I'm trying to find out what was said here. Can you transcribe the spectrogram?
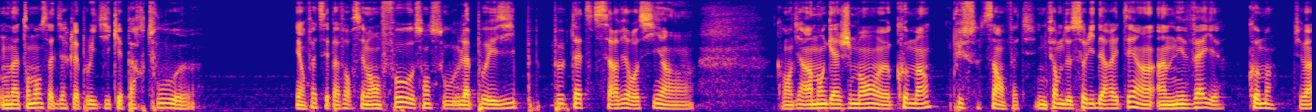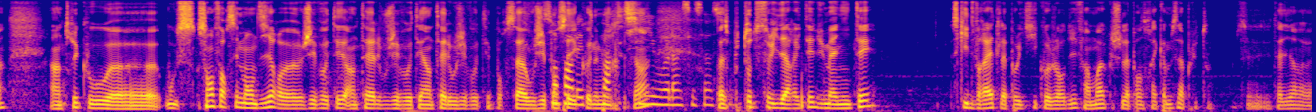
on, a tendance à dire que la politique est partout. et en fait, c'est pas forcément faux au sens où la poésie peut peut-être servir aussi un comment dire un engagement commun, plus ça en fait, une forme de solidarité, un éveil commun, tu vois. Un truc où, euh, sans forcément dire euh, j'ai voté un tel, ou j'ai voté un tel, ou j'ai voté pour ça, ou j'ai pensé économie, etc. Voilà, ça, Parce plutôt de solidarité, d'humanité, ce qui devrait être la politique aujourd'hui. Enfin, moi, je la penserais comme ça plutôt. C'est-à-dire euh,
